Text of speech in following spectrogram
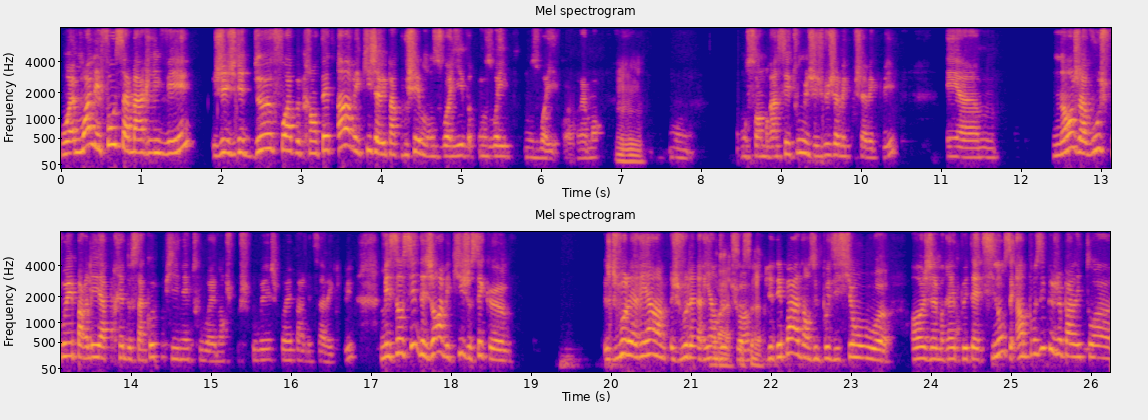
Ouais, moi, les fois où ça m'est arrivé, j'ai j'ai deux fois à peu près en tête. Un avec qui j'avais pas couché, mais on se voyait, on se voyait, on se voyait, quoi, vraiment. Mhm. on, on s'embrassait et tout, mais j'ai juste jamais couché avec lui. Et euh, non, j'avoue, je pouvais parler après de sa copine et tout. Ouais, non, je, je pouvais, je pouvais parler de ça avec lui. Mais c'est aussi des gens avec qui je sais que je voulais rien, je voulais rien Ouais, d'eux, tu vois. J'étais pas dans une position où euh, oh j'aimerais peut-être. Sinon, c'est impossible que je parle de toi,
